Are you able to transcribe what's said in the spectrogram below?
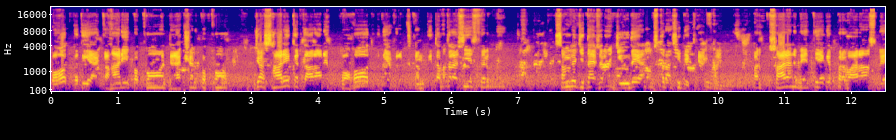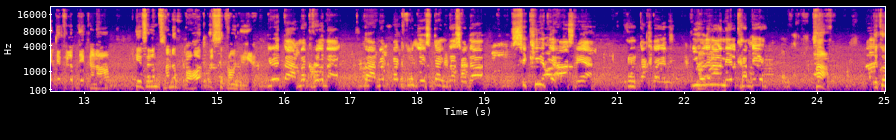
ਬਹੁਤ ਵਧੀਆ ਹੈ। ਕਹਾਣੀ ਪੱਖੋਂ ਡਾਇਰੈਕਸ਼ਨ ਪੱਖੋਂ ਜਾਂ ਸਾਰੇ ਕਿਰਦਾਰਾਂ ਨੇ ਬਹੁਤ ਵਧੀਆ ਫਿਲਮ 'ਚ ਕੰਮ ਕੀਤਾ। ਮਤਲਬ ਅਸੀਂ ਇਸ ਫਿਲਮ ਨੂੰ ਸਮਝੋ ਜਿੱਦਾਂ ਇਸ ਫਿਲਮ ਜਿਉਂਦੇ ਆ ਨਾ ਉਸ ਤਰ੍ਹਾਂ ਅਸੀਂ ਦੇਖਿਆ ਪਰ ਸਾਰਿਆਂ ਨੂੰ ਬੇਨਤੀ ਹੈ ਕਿ ਪਰਿਵਾਰਾਂ ਸਮੇਤ ਇਹ ਫਿਲਮ ਦੇਖਣ ਆਓ ਇਹ ਫਿਲਮ ਸਾਨੂੰ ਬਹੁਤ ਕੁਝ ਸਿਖਾਉਂਦੀ ਹੈ। ਜਿਵੇਂ ਧਾਰਮਿਕ ਫਿਲਮ ਹੈ ਧਾਰਮਿਕ ਪੱਖ ਤੋਂ ਜਿਸ ਢੰਗ ਨਾਲ ਸਾਡਾ ਸਿੱਖੀ ਇਤਿਹਾਸ ਰਿਹਾ ਹੁਣ ਤੱਕ ਦਾ ਕੀ ਉਹਦੇ ਨਾਲ ਮੇਲ ਖਾਂਦੀ ਹੈ? ਹਾਂ। ਦੇਖੋ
